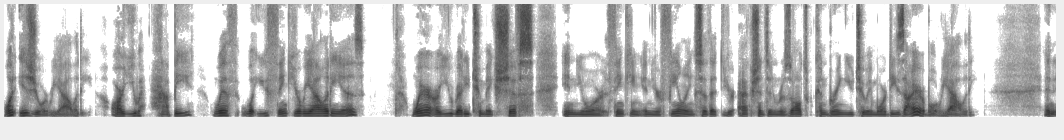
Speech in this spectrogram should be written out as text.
What is your reality? Are you happy with what you think your reality is? Where are you ready to make shifts in your thinking, in your feeling, so that your actions and results can bring you to a more desirable reality? And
